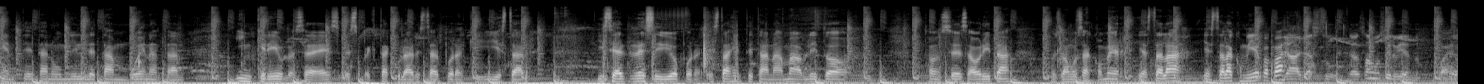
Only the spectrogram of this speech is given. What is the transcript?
gente tan humilde, tan buena, tan increíble. O sea, es espectacular estar por aquí y estar y ser recibido por esta gente tan amable y todo. Entonces ahorita pues vamos a comer. Ya está la, ya está la comida, papá. Ya, ya estuvo, ya estamos sirviendo. Bueno.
